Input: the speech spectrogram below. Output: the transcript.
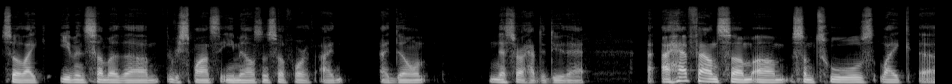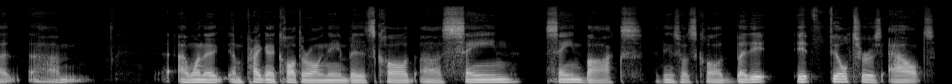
so like even some of the response to emails and so forth, I I don't necessarily have to do that. I- have found some um, some tools like uh, I want to. I'm probably going to call it the wrong name, but it's called uh, Sane SaneBox. I think that's what it's called. But it it filters out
